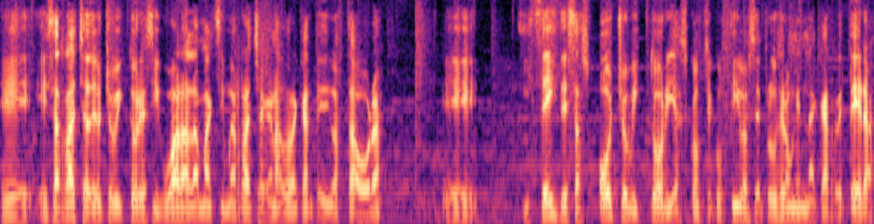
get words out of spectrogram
Eh, esa racha de ocho victorias igual a la máxima racha ganadora que han tenido hasta ahora. y seis de esas ocho victorias consecutivas se produjeron en la carretera,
